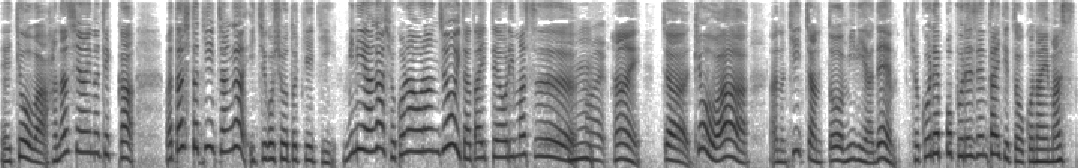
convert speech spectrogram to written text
えー今日は話し合いの結果、私とキーちゃんがいちごショートケーキ、ミリアがショコラオランジュをいただいております。んはい。はい。じゃあ、今日は、あの、キーちゃんとミリアで、食レポプレゼン対決を行います。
